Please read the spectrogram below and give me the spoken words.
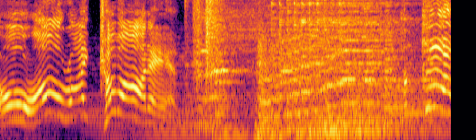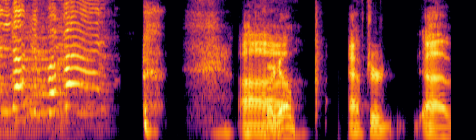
Oh, all right, come on in. Okay, I love you. Bye-bye. Uh, There we go. After uh,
